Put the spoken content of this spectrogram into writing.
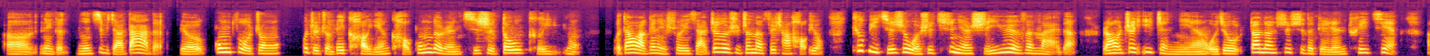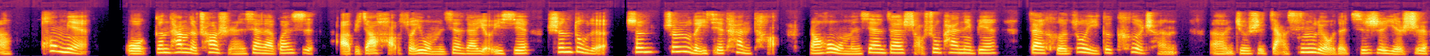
呃那个年纪比较大的，比如工作中或者准备考研、考公的人，其实都可以用。我待会儿跟你说一下，这个是真的非常好用。Q B 其实我是去年十一月份买的，然后这一整年我就断断续续的给人推荐，嗯，后面我跟他们的创始人现在关系啊比较好，所以我们现在有一些深度的深深入的一些探讨。然后我们现在在少数派那边在合作一个课程，嗯，就是讲心流的，其实也是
